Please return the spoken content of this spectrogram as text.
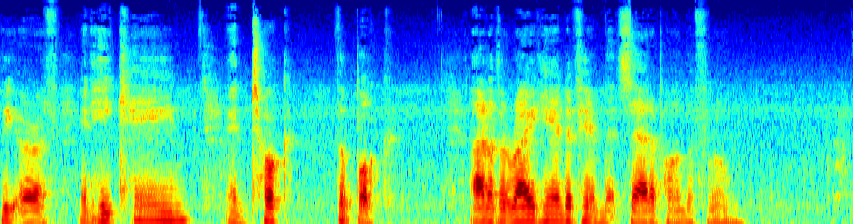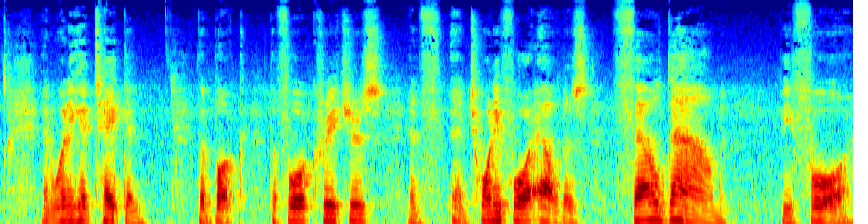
the earth. And he came and took the book out of the right hand of him that sat upon the throne. And when he had taken the book, the four creatures and, and 24 elders fell down before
